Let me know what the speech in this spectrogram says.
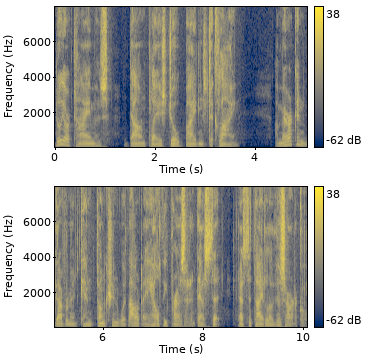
New York Times downplays Joe Biden's decline. American government can function without a healthy president. That's the, that's the title of this article.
